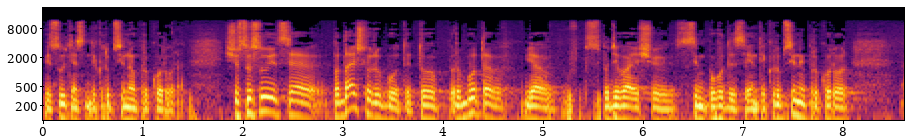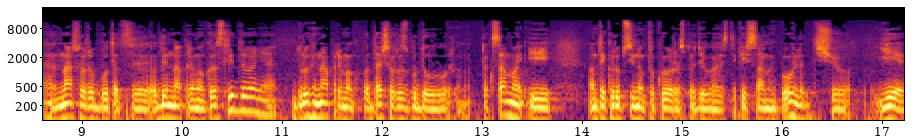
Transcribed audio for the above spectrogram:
відсутність антикорупційного прокурора. Що стосується подальшої роботи, то робота, я сподіваюся, що з цим погодиться антикорупційний прокурор. Наша робота це один напрямок розслідування, другий напрямок подальшої розбудови органу. Так само і антикорупційного прокурора, сподіваюся, такий самий погляд, що є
